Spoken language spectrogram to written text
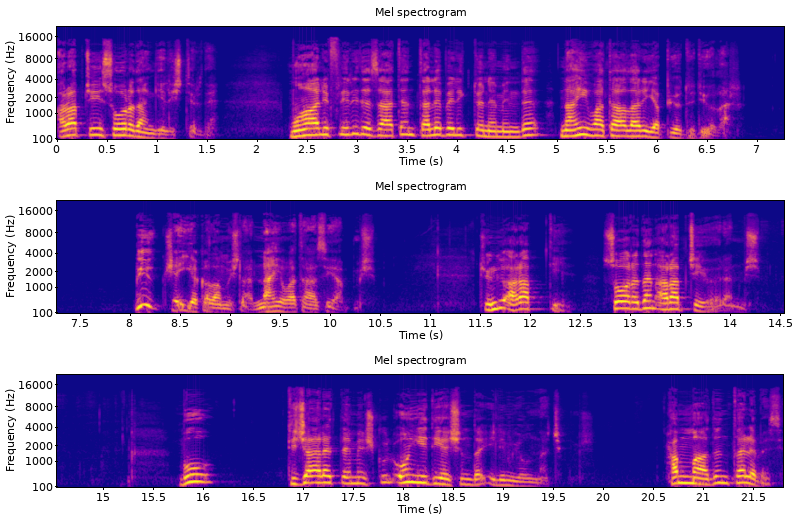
Arapçayı sonradan geliştirdi. Muhalifleri de zaten talebelik döneminde nahiv hataları yapıyordu diyorlar. Büyük şey yakalamışlar. Nahiv hatası yapmış. Çünkü Arap değil. Sonradan Arapçayı öğrenmiş. Bu ticaretle meşgul 17 yaşında ilim yoluna çıkmış. Hammad'ın talebesi.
